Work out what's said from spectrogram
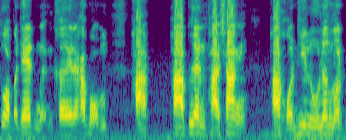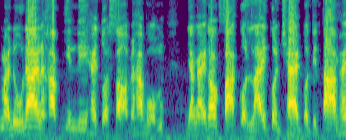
ทั่วประเทศเหมือนเคยนะครับ ผมพาพาเพื่อนพาช่างพาคนที่รู้เรื่องรถมาดูได้นะครับ ยินดีให้ตรวจสอบนะครับ ผมยังไงก็ฝากกดไลค์กดแชร์กดติดตามให้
